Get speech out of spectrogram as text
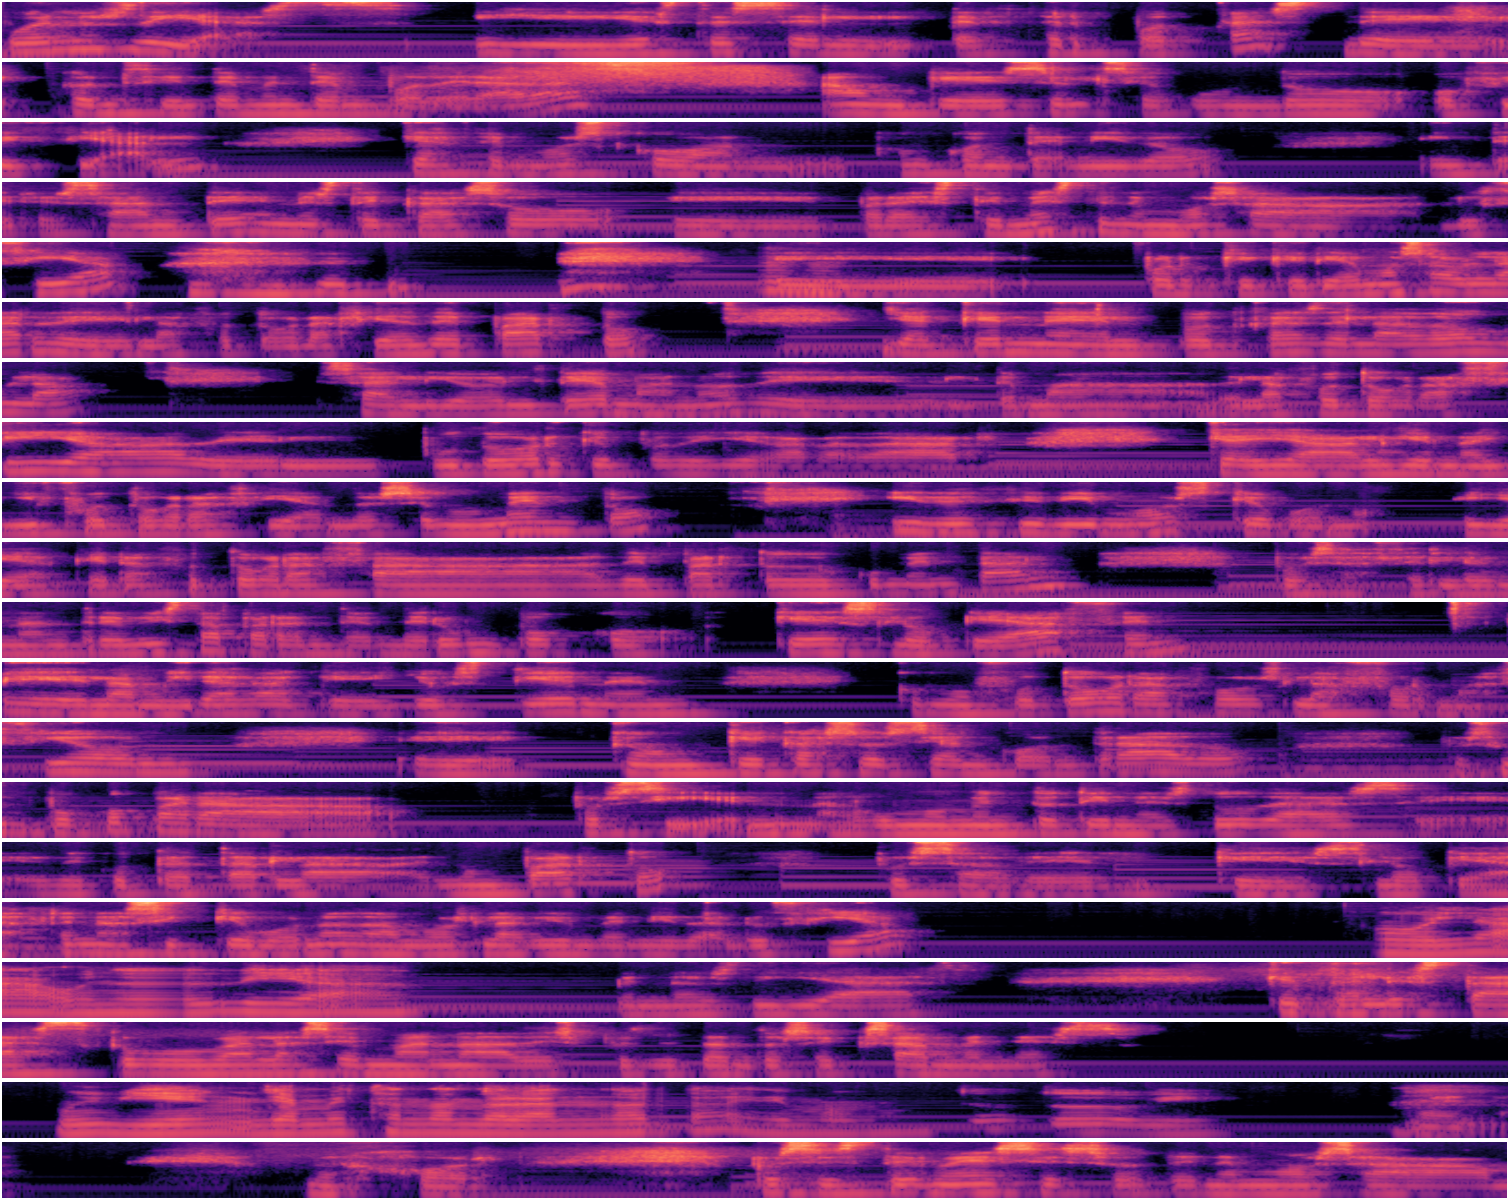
Buenos días y este es el tercer podcast de Conscientemente Empoderadas, aunque es el segundo oficial que hacemos con, contenido interesante. En este caso, eh, para este mes tenemos a Lucía, eh, porque queríamos hablar de la fotografía de parto, ya que en el podcast de la dobla salió el tema, ¿no? del tema de la fotografía, del pudor que puede llegar a dar que haya alguien allí fotografiando ese momento y decidimos que, bueno, ella que era fotógrafa de parto documental, pues hacerle una entrevista para entender un poco qué es lo que hacen, eh, la mirada que ellos tienen como fotógrafos, la formación, eh, con qué casos se ha encontrado, pues un poco para, por si en algún momento tienes dudas eh, de contratarla en un parto, pues saber qué es lo que hacen. Así que bueno, damos la bienvenida a Lucía. Hola, buenos días. Buenos días. ¿Qué tal estás? ¿Cómo va la semana después de tantos exámenes? Muy bien, ya me están dando las notas y de momento todo bien. Bueno, mejor. Pues este mes eso tenemos a,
